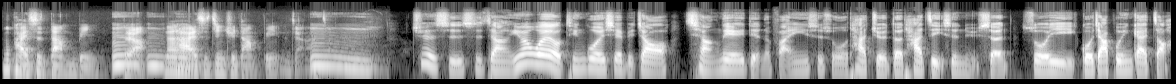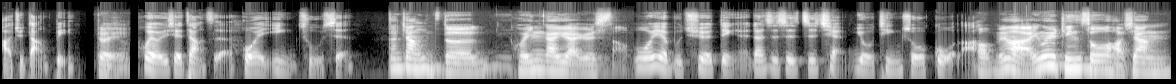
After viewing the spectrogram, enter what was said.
不排斥当兵，对啊，那他还是进去当兵这样子。嗯，确实是这样，因为我也有听过一些比较强烈一点的反应，是说他觉得他自己是女生，所以国家不应该找他去当兵。对，会有一些这样子的回应出现。但这样的回应该越来越少，我也不确定诶，但是是之前有听说过啦。哦，没有啊，因为听说好像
